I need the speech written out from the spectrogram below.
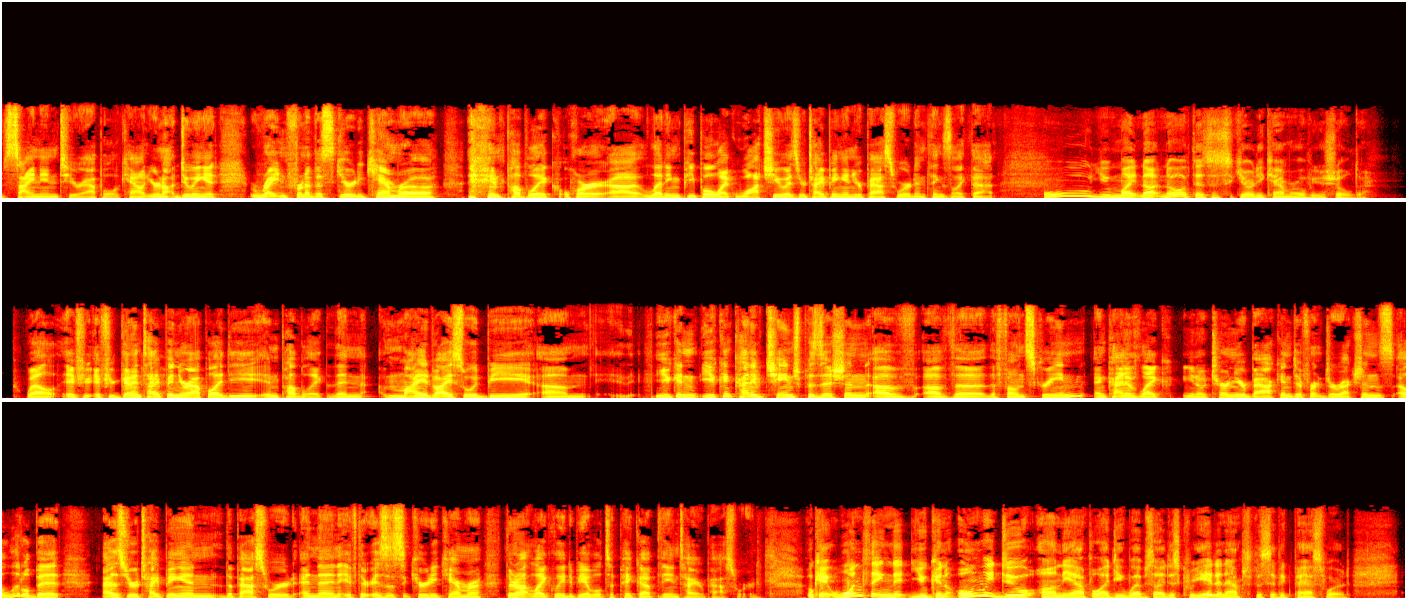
sign into your Apple account. You're not doing it right in front of a security camera in public or uh, letting people like watch you as you're typing in your password and things like that. Oh, you might not know if there's a security camera over your shoulder. Well, if you if you're gonna type in your Apple ID in public, then my advice would be um, you can you can kind of change position of of the the phone screen and kind of like you know turn your back in different directions a little bit as you're typing in the password. And then if there is a security camera, they're not likely to be able to pick up the entire password. Okay, one thing that you can only do on the Apple ID website is create an app specific password.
